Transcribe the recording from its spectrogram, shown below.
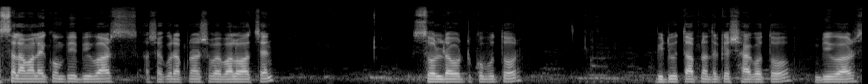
আসসালামু আলাইকুম পি ভিউয়ার্স, আশা করি আপনারা সবাই ভালো আছেন। সোল্ড আউট কবুতর। ভিডিওতে আপনাদেরকে স্বাগত ভিউয়ার্স।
